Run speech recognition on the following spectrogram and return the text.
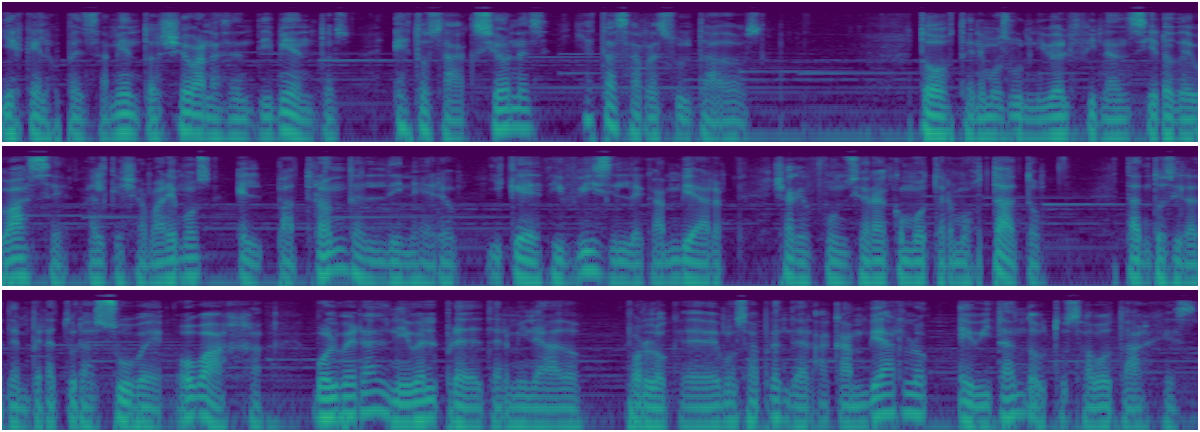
Y es que los pensamientos llevan a sentimientos, estos a acciones y estas a resultados. Todos tenemos un nivel financiero de base al que llamaremos el patrón del dinero y que es difícil de cambiar ya que funciona como termostato. Tanto si la temperatura sube o baja, volverá al nivel predeterminado, por lo que debemos aprender a cambiarlo evitando autosabotajes.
